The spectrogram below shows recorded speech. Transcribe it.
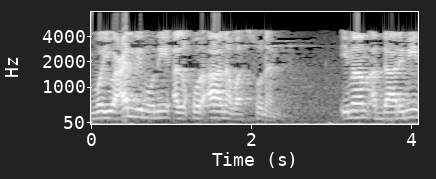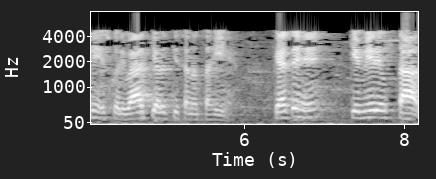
ويعلمني القرآن والسنن. امام الدارمی نے اس کو روایت کیا اور اس کی صنعت صحیح ہے۔ کہتے ہیں کہ میرے استاد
